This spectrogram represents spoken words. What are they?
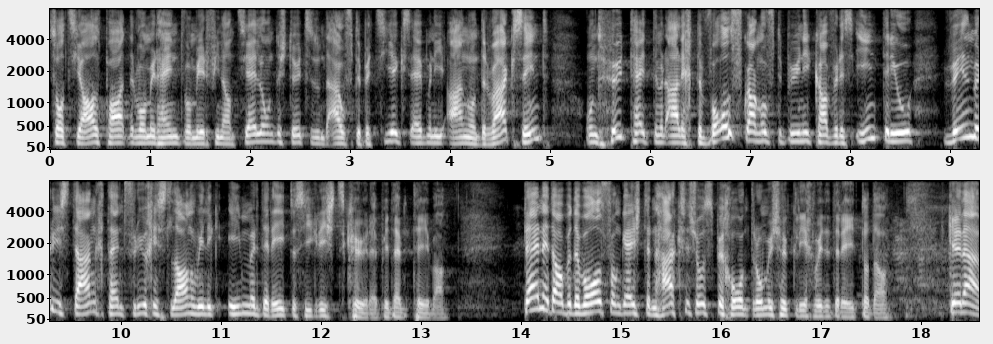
Sozialpartner, die wir haben, die wir finanziell unterstützen und auch auf der Beziehungsebene eng unterwegs sind. Und heute hätten wir eigentlich den Wolfgang auf der Bühne für das Interview, weil wir uns gedacht haben, früher ist es langweilig, immer den Reto Sigrist zu hören bei diesem Thema. Dann hat aber der Wolfgang gestern einen Hexenschuss bekommen, darum ist heute gleich wieder der Reto da. genau.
